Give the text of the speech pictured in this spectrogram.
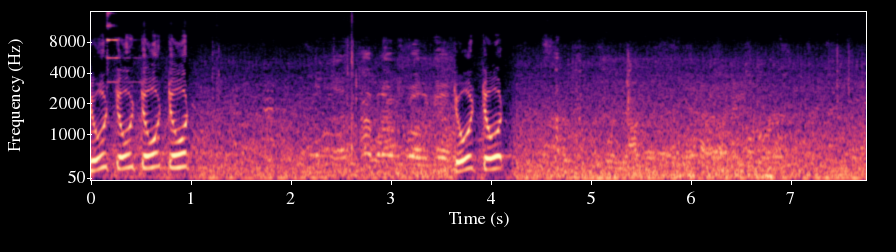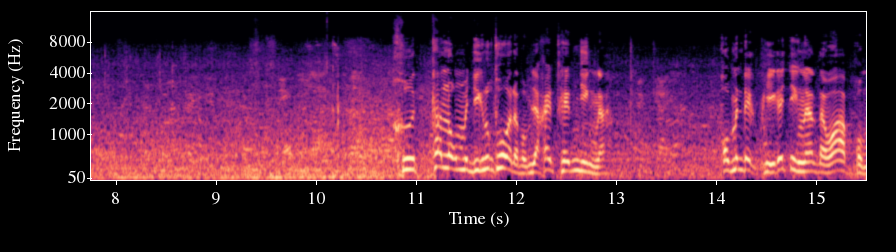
จูดจูดจูดจูดจูดจูด คือถ้าลงมายิงลูกโทษอะผมอยากให้เทนต์ยิงนะผมเป็นเด็กผีก็จริงนะ แต่ว่าผม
